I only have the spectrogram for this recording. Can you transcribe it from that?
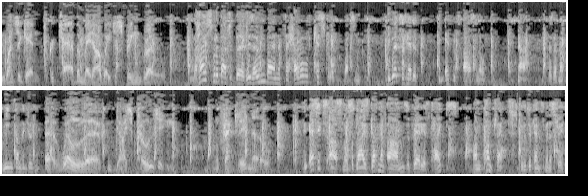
we once again took a cab and made our way to Spring Grove. The house we're about to burgle is owned by Mr. Harold Kestrel, Watson. He works as head of the Essex Arsenal. Now, does that not mean something to you? Uh, well, uh, I suppose, uh, frankly, no. The Essex Arsenal supplies government arms of various types on contract to the Defence Ministry.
